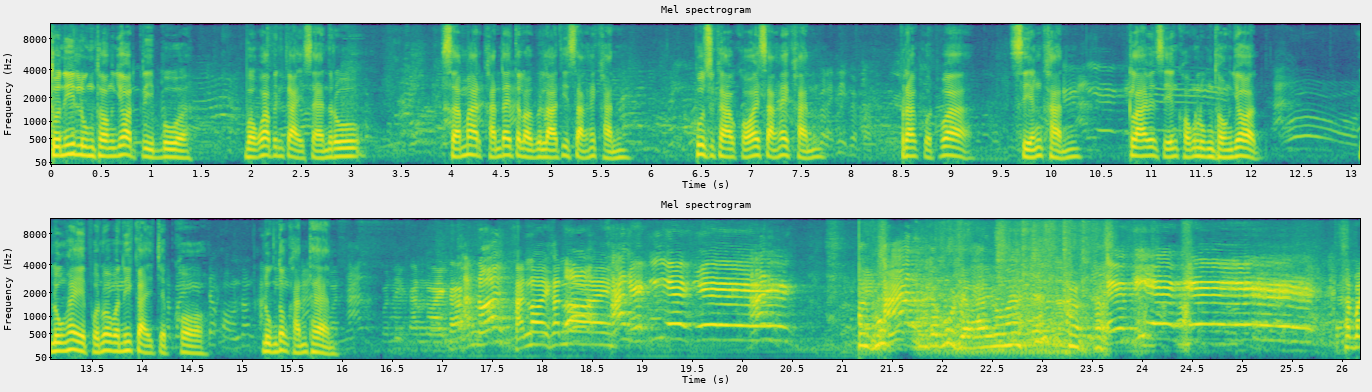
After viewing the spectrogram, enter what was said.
ตัวนี้ลุงทองยอดกลีบบัว บอกว่าเป็นไก่แสนรู้ สามารถขันได้ตลอดเวลาที่สั่งให้ขัน ผู้สื่อข่าวขอให้สั่งให้ขัน ปรากฏว่าเสียงขันกลายเป็นเสียงของลุงทองยอด ลุงให้เหตุผลว่าวันนี้ไก่เจ็บคอ ลุงต้องขันแทน ขันหน่อยครับขันหน่อย ขันหน่อย ขันหน่อยขันเอกเอกเอกจะพูดยังไงรู้ไหมเอกเอกเอกทำไม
